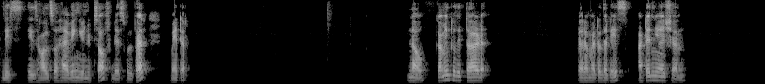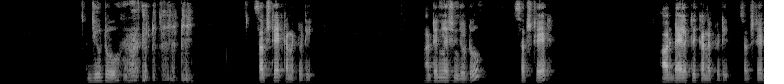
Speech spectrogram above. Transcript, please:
this is also having units of decibel per meter. Now coming to the third parameter that is attenuation due to substrate conductivity. Attenuation due to substrate or dielectric conductivity substrate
